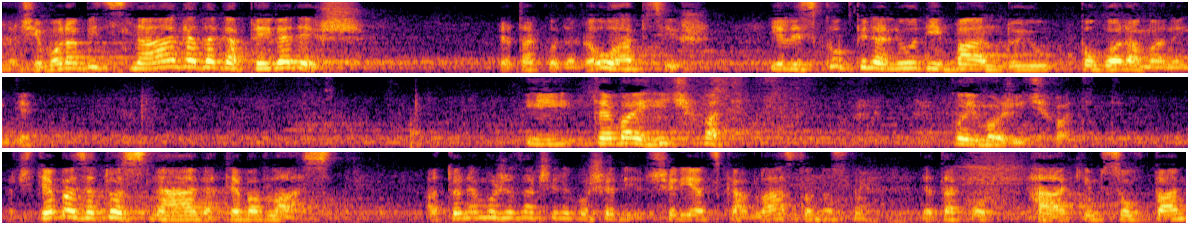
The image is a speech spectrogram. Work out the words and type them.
Znači, mora biti snaga da ga privedeš, je tako, da ga uhapsiš. Ili skupina ljudi banduju po gorama negdje. I treba ih ići hvatiti. Koji može ići hvatiti? Znači, treba za to snaga, treba vlast. A to ne može znači nego šerijatska vlast, odnosno, da tako, hakim, sultan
